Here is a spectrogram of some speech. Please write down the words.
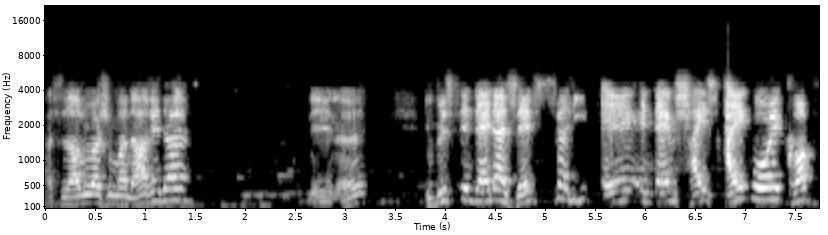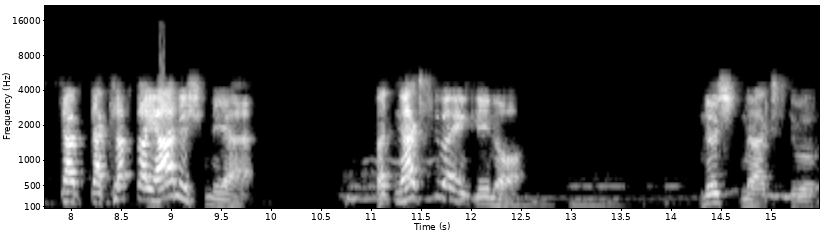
Hast du darüber schon mal nachgedacht? Nee, ne? Du bist in deiner Selbstverliebt, äh, in deinem scheiß Alkoholkopf, da, da klappt da ja nicht mehr. Was merkst du eigentlich noch? Nichts merkst du.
